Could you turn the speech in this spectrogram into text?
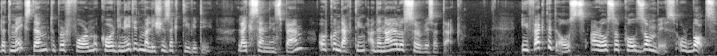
that makes them to perform coordinated malicious activity, like sending spam or conducting a denial of service attack. Infected hosts are also called zombies or bots.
